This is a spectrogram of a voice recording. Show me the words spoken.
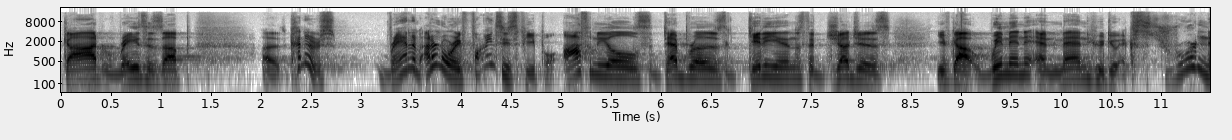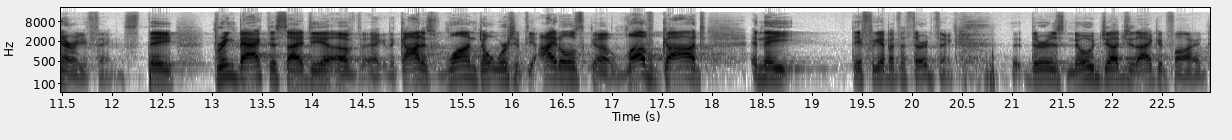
God raises up uh, kind of random, I don't know where he finds these people Othniel's, Deborah's, Gideon's, the Judges. You've got women and men who do extraordinary things. They bring back this idea of uh, that God is one, don't worship the idols, uh, love God. And they, they forget about the third thing. there is no judge that I could find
